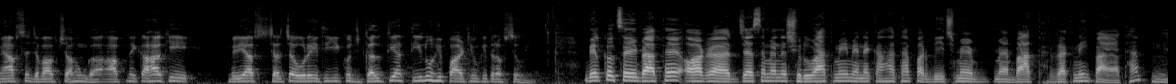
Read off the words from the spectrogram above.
मैं आपसे जवाब चाहूँगा। आपने कहा कि मेरी आपसे चर्चा हो रही थी कि कुछ गलतियाँ तीनों ही पार्टियों की तरफ़ से हुई बिल्कुल सही बात है और जैसे मैंने शुरुआत में ही मैंने कहा था पर बीच में मैं बात रख नहीं पाया था। हम्म।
